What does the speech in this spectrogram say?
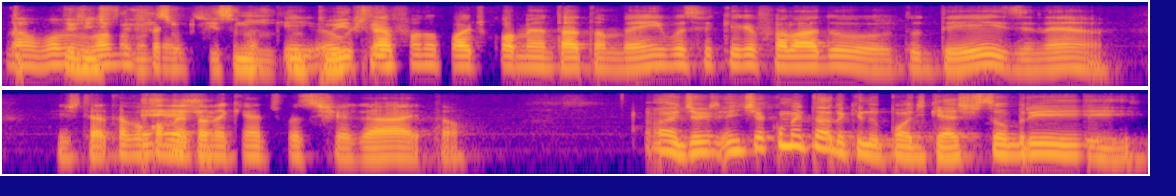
não, vamos, vamos em frente. Sobre isso no, okay. no Twitter. O Stefano pode comentar também, e você queria falar do, do Daisy, né? A gente estava é. comentando aqui antes de você chegar e tal. Ah, a gente tinha comentado aqui no podcast sobre.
